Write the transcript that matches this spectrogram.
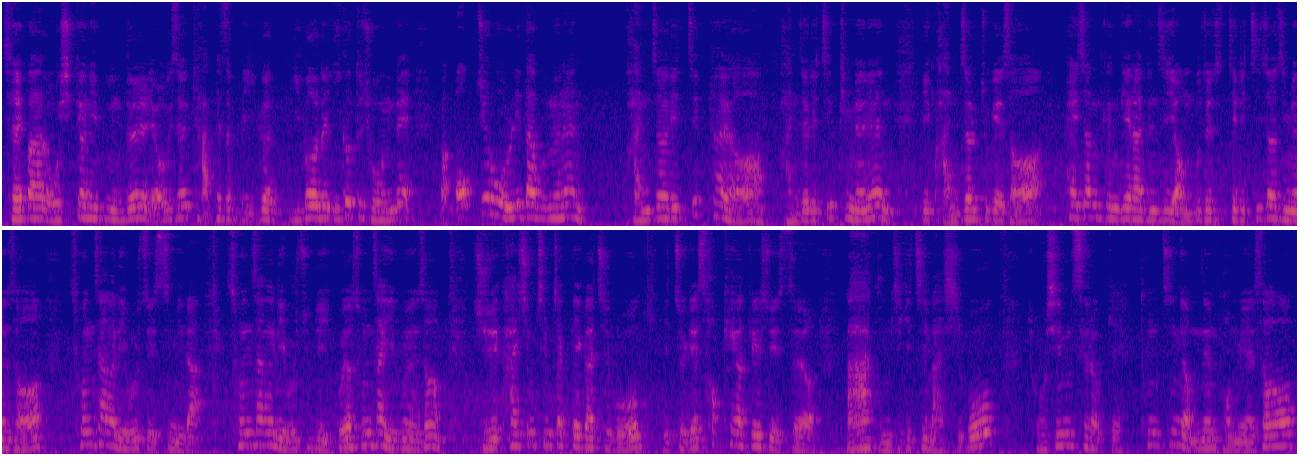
제발 50견이 분들 여기서 이렇게 앞에서 이거 이거를 이것도 좋은데 막 억지로 올리다 보면은 관절이 찝혀요. 관절이 찝히면은 이 관절 쪽에서 회전근개라든지 연부조직들이 찢어지면서 손상을 입을 수 있습니다. 손상을 입을 수도 있고요. 손상 입으면서 주위에 칼슘 침착돼가지고 이쪽에 석회가 낄 수 있어요. 막 움직이지 마시고 조심스럽게 통증이 없는 범위에서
